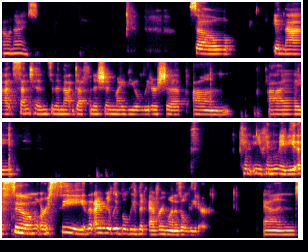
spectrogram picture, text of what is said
oh nice So, in that sentence and in that definition, my view of leadership, um, I can you can maybe assume or see that I really believe that everyone is a leader, and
